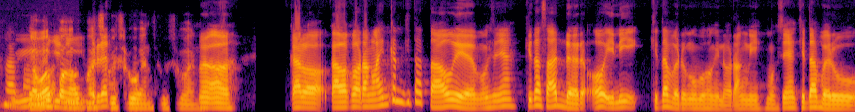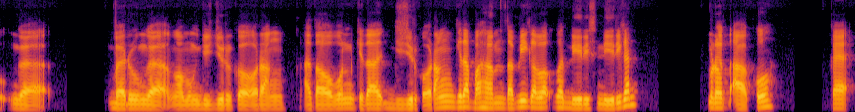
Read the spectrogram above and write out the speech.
nggak Iya, apa-apa nggak apa-apa seru-seruan seru-seruan Heeh. Kalau kalau ke orang lain kan kita tahu ya, maksudnya kita sadar, oh ini kita baru ngebohongin orang nih. Maksudnya kita baru nggak baru nggak ngomong jujur ke orang ataupun kita jujur ke orang kita paham. Tapi kalau ke diri sendiri kan, menurut aku kayak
